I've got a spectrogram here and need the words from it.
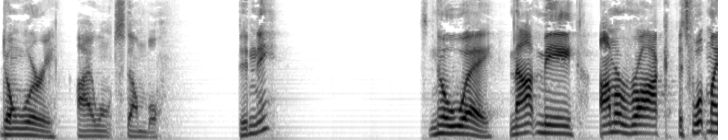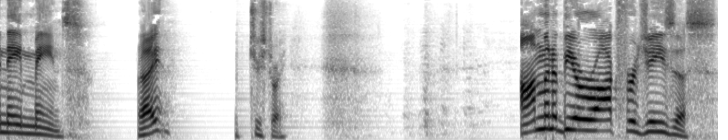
don't worry, I won't stumble. Didn't he? No way. Not me. I'm a rock. It's what my name means. Right? True story. I'm going to be a rock for Jesus.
